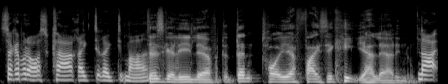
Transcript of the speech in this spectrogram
så kan man da også klare rigtig, rigtig meget. Den skal jeg lige lære, for den, den tror jeg faktisk ikke helt, jeg har lært endnu. Nej.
